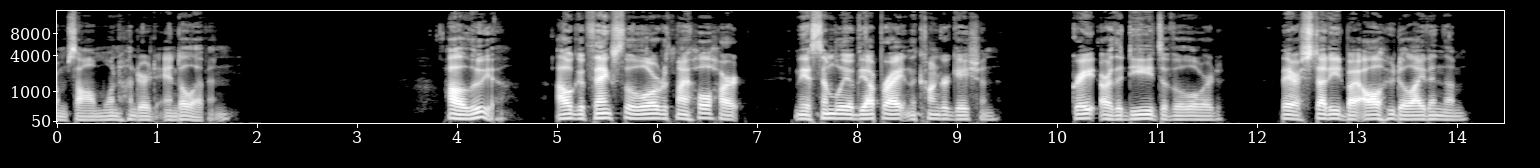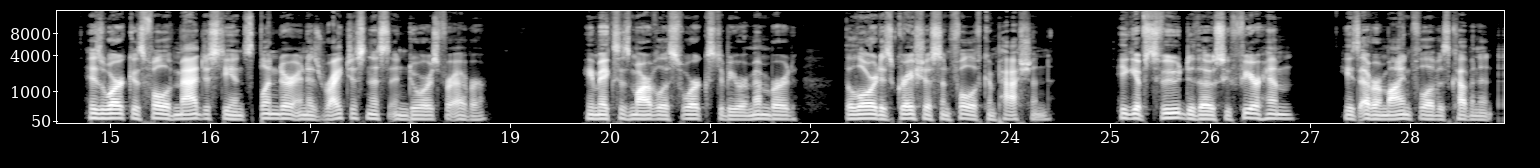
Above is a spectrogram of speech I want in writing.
from Psalm 111. Hallelujah! I will give thanks to the Lord with my whole heart in the assembly of the upright and the congregation. Great are the deeds of the Lord. They are studied by all who delight in them. His work is full of majesty and splendor, and his righteousness endures forever. He makes his marvelous works to be remembered. The Lord is gracious and full of compassion. He gives food to those who fear him. He is ever mindful of his covenant.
